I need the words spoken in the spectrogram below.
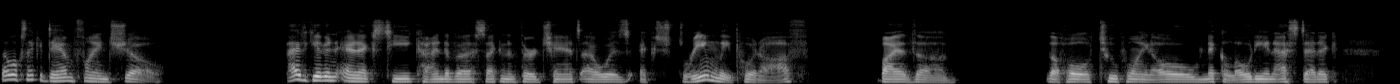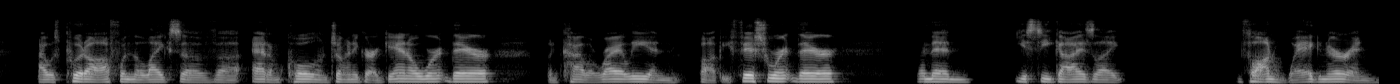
That looks like a damn fine show. I've given NXT kind of a second and third chance. I was extremely put off by the the whole 2.0 Nickelodeon aesthetic. I was put off when the likes of uh, Adam Cole and Johnny Gargano weren't there, when Kyle O'Reilly and Bobby Fish weren't there. And then you see guys like Von Wagner and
